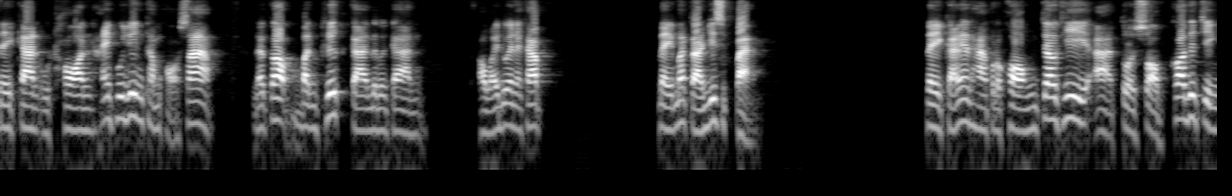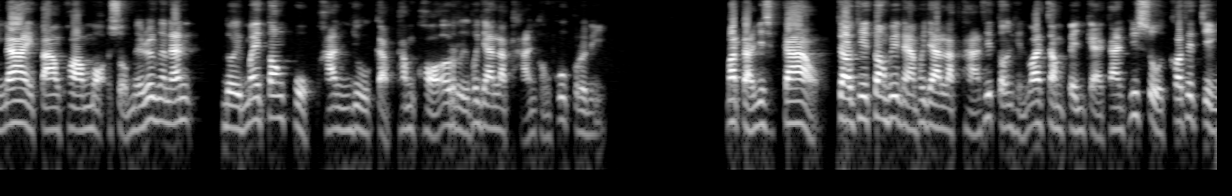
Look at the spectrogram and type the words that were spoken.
ในการอุทธรณ์ให้ผู้ยื่นคำขอทราบ แล้วก็บันทึกการดำเนินการ เอาไว้ด้วยนะครับ ในมาตรา 28 ในการในทางปกครองเจ้าที่อาจตรวจสอบข้อเที่จริงได้ตามความเหมาะสมในเรื่องนั้นๆ โดยไม่ต้องผูกพันอยู่กับคำขอหรือพยานหลักฐานของคู่กรณีมาตรา 29 เจ้าที่ต้องพิจารณาพยานหลักฐานที่ตนเห็นว่าจำเป็นแก่การพิสูจน์ข้อเท็จจริง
